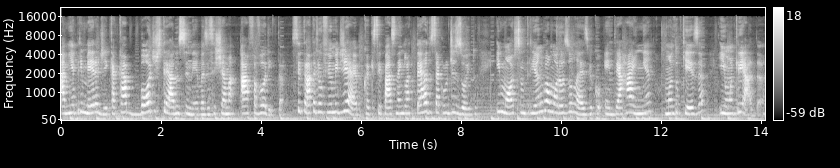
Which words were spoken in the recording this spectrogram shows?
A minha primeira dica acabou de estrear nos cinemas e se chama A Favorita. Se trata de um filme de época que se passa na Inglaterra do século XVIII e mostra um triângulo amoroso lésbico entre a rainha, uma duquesa e uma criada.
